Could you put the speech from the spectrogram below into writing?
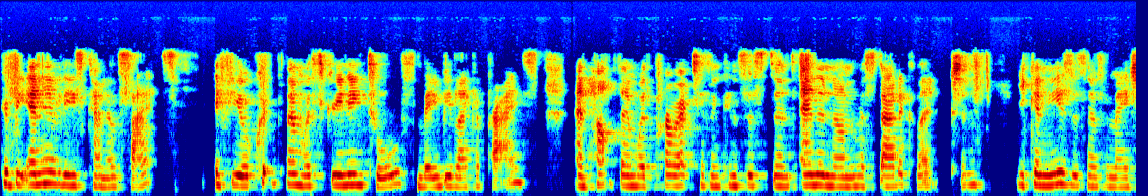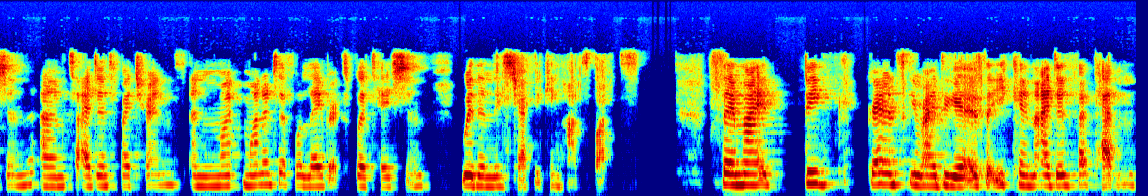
could be any of these kind of sites. If you equip them with screening tools, maybe like Apprise, and help them with proactive and consistent and anonymous data collection, you can use this information um, to identify trends and mo- monitor for labor exploitation within these trafficking hotspots. So, my big grand scheme idea is that you can identify patterns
